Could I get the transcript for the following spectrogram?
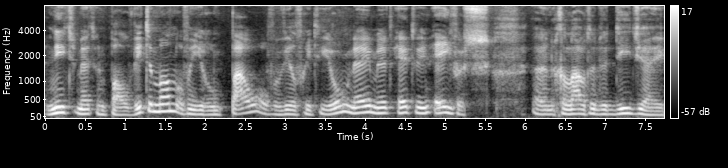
Niet met een Paul Witteman of een Jeroen Pauw of een Wilfried de Jong. Nee, met Edwin Evers, een gelouterde DJ.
